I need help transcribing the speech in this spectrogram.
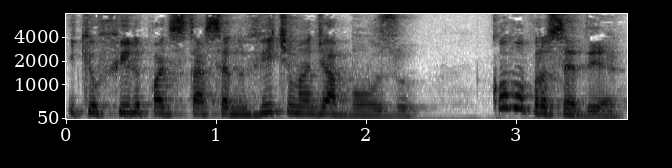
e que o filho pode estar sendo vítima de abuso, como proceder?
